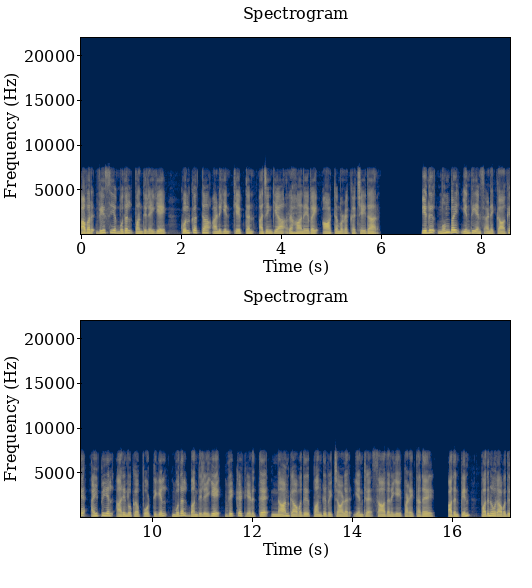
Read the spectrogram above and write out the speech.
அவர் வீசிய முதல் பந்திலேயே கொல்கத்தா அணியின் கேப்டன் அஜிங்கியா ரஹானேவை ஆட்டமிழக்கச் செய்தார். இது மும்பை இந்தியன்ஸ் அணிக்காக ஐபிஎல் அறிமுக போட்டியில் முதல் பந்திலேயே விக்கெட் எடுத்த நான்காவது பந்துவீச்சாளர் என்ற சாதனையை படைத்தது. அதன்பின் பதினோராவது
